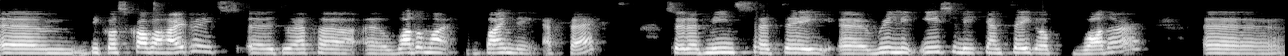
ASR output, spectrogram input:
Um, because carbohydrates uh, do have a, a, water binding effect. So that means that they uh, really easily can take up water, uh,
